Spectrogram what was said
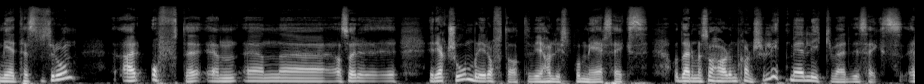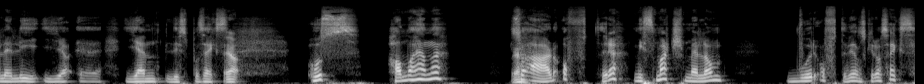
mer testosteron er ofte en, en eh, Altså, reaksjonen blir ofte at vi har lyst på mer sex. Og dermed så har de kanskje litt mer likeverdig sex, eller li, ja, eh, jevnt lyst på sex. Ja. Hos han og henne så er det oftere mismatch mellom hvor ofte vi ønsker å ha sex.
